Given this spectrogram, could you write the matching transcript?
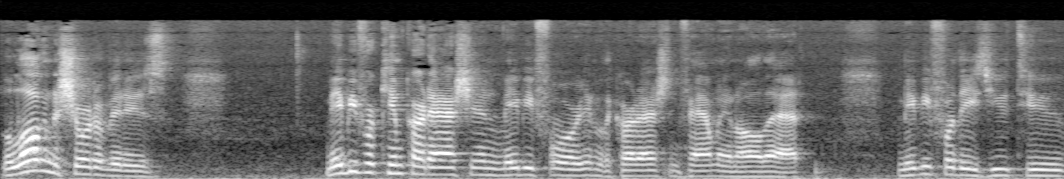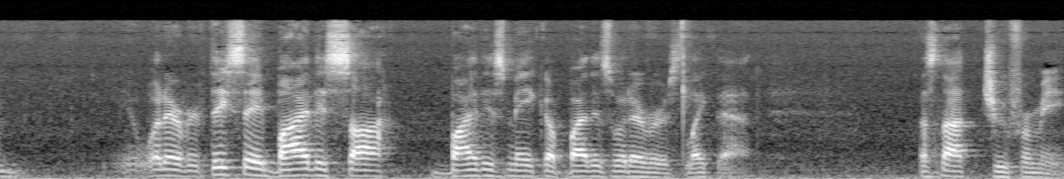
the long and the short of it is, maybe for Kim Kardashian, maybe for you know the Kardashian family and all that, maybe for these YouTube, you know, whatever. If they say buy this sock, buy this makeup, buy this whatever, it's like that. That's not true for me.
